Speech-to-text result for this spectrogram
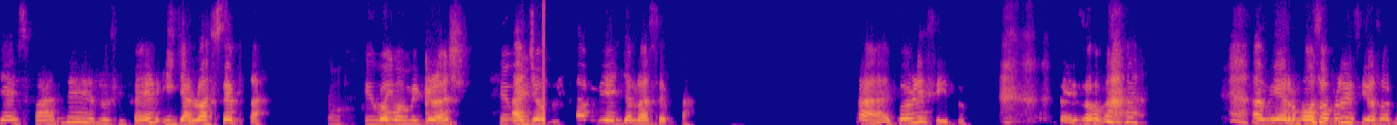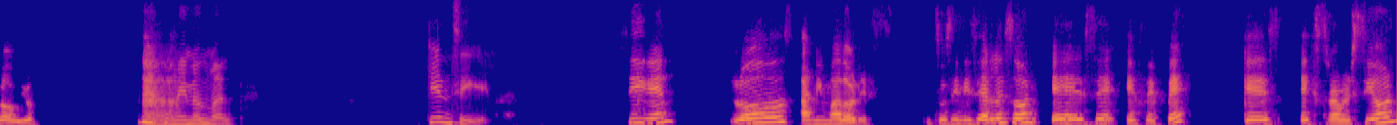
Ya es fan de Lucifer y ya lo acepta Oh, qué como mi crush. qué A. Joey también ya lo acepta. Ay, pobrecito. Eso. A mi hermoso, precioso novio. No, menos mal. ¿Quién sigue? Siguen los animadores. Sus iniciales son ESFP, que es extraversión,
